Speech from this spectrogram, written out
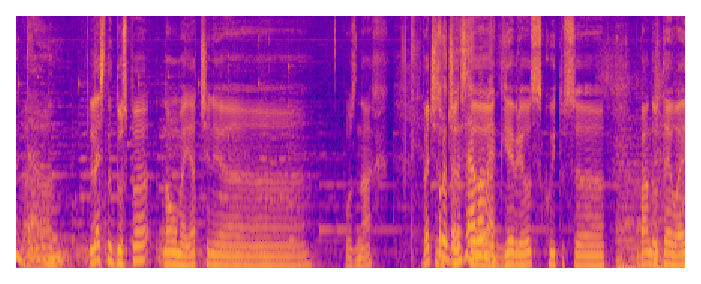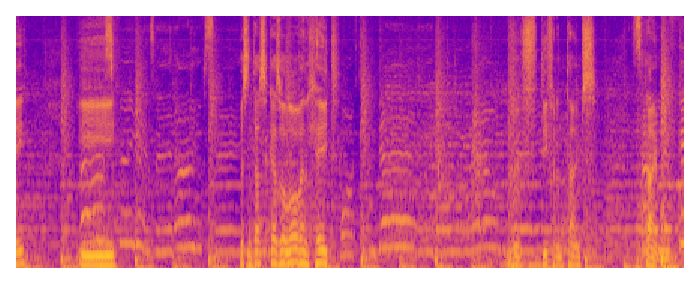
Да. А, лесна дуспа, много ме яд, че не я познах. Вече звучат. Гебриелс, които са банда от LA и песента се казва Love and Hate в Different Times. Time.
